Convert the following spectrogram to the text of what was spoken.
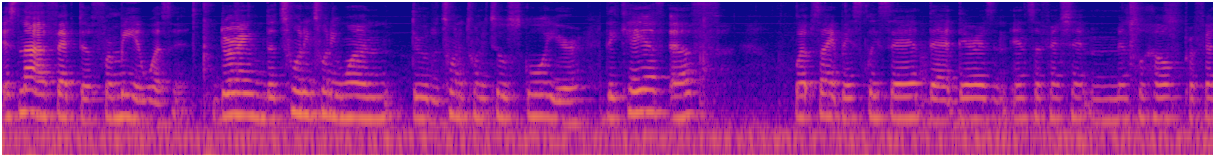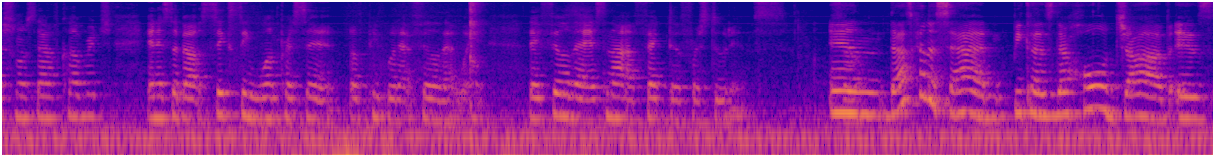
it's not effective. For me it wasn't. During the 2021 through the 2022 school year the kff website basically said that there is an insufficient mental health professional staff coverage and it's about 61% of people that feel that way they feel that it's not effective for students and so. that's kind of sad because their whole job is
